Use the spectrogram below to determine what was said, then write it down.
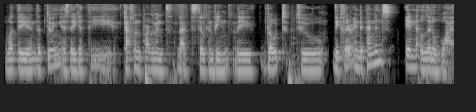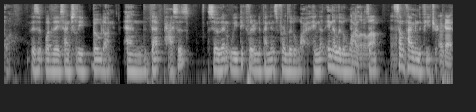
what they end up doing is they get the Catalan parliament that still convened. They vote to declare independence in a little while. Is what they essentially vote on, and that passes. So then we declare independence for a little while. In in a little while. In a little while. Yeah. Sometime in the future. Okay.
